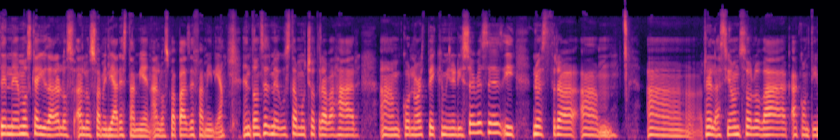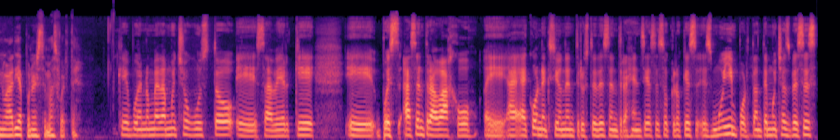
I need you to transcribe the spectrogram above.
tenemos que ayudar a los, a los familiares también, a los papás de familia. Entonces me gusta mucho trabajar con North Bay Community Services y nuestra uh, relación solo va a continuar y a ponerse más fuerte. Qué bueno, me da mucho gusto eh, saber que eh, pues hacen trabajo, eh, hay, conexión entre ustedes, entre agencias, eso creo que es, muy importante. Muchas veces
